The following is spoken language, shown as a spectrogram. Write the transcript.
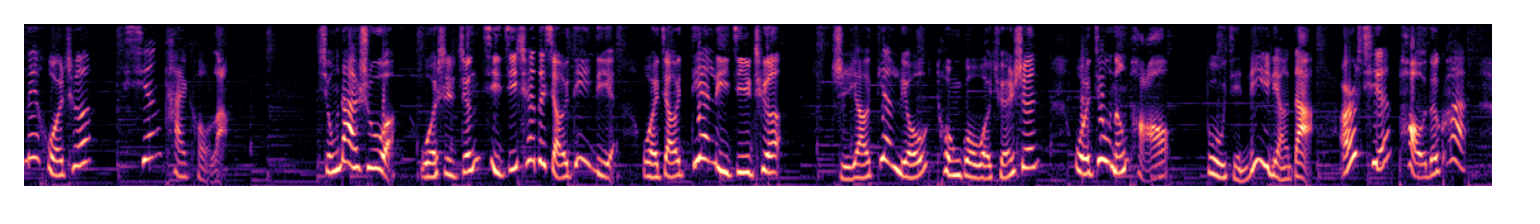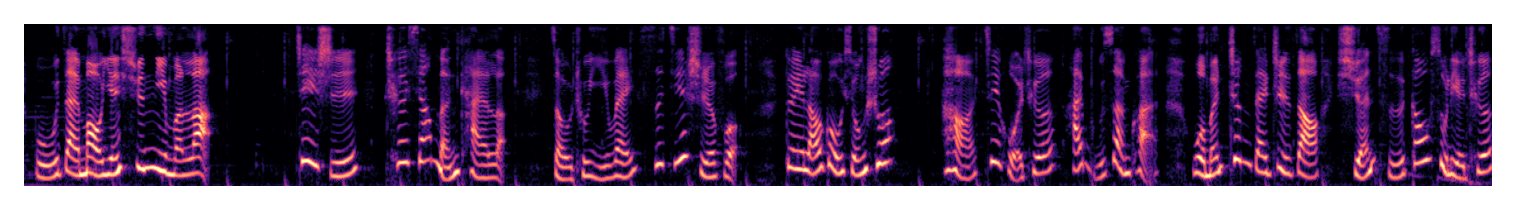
那火车先开口了：“熊大叔，我是蒸汽机车的小弟弟，我叫电力机车。”只要电流通过我全身，我就能跑。不仅力量大，而且跑得快，不再冒烟熏你们了。这时，车厢门开了，走出一位司机师傅，对老狗熊说：“哈，这火车还不算快，我们正在制造旋磁高速列车，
